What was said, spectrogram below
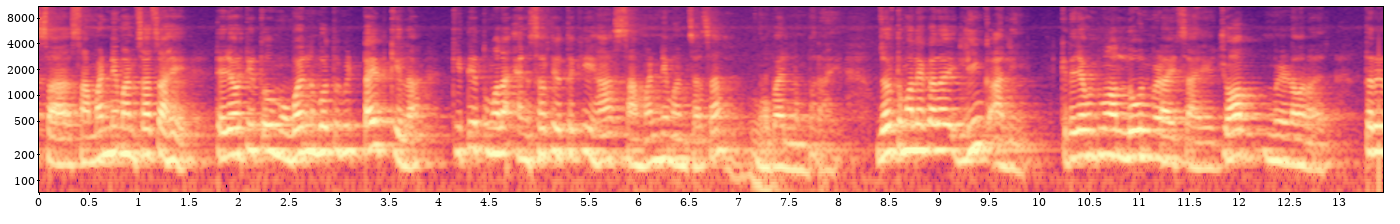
सा सामान्य माणसाचा आहे त्याच्यावरती तो मोबाईल नंबर तुम्ही टाईप केला की ते तुम्हाला ॲन्सर देतं की हा सामान्य माणसाचा मोबाईल नंबर आहे. जर तुम्हाला एखादा लिंक आली की त्याच्यावर तुम्हाला लोन मिळायचं आहे जॉब मिळणार आहे तर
